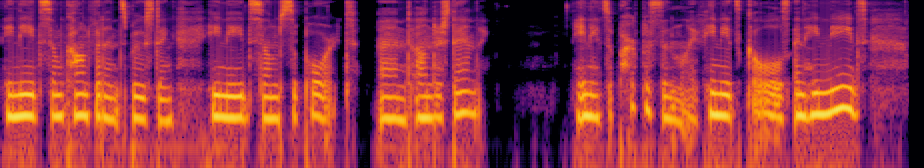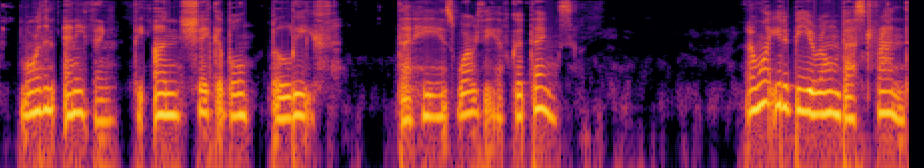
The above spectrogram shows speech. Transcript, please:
He needs some confidence boosting. He needs some support and understanding. He needs a purpose in life. He needs goals. And he needs, more than anything, the unshakable belief that he is worthy of good things. I want you to be your own best friend.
